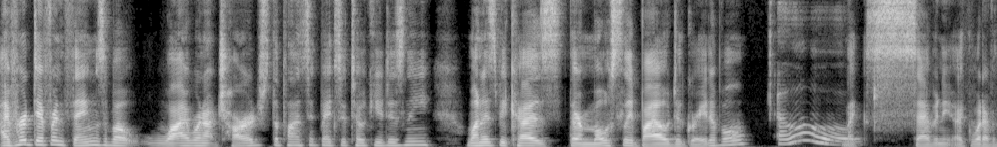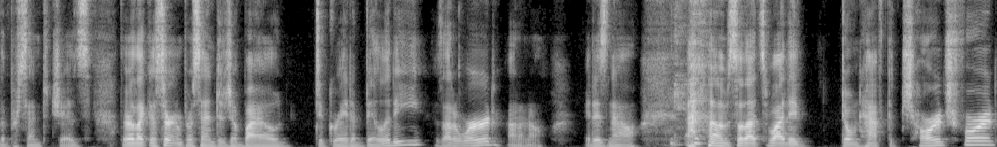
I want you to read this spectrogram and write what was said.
I've heard different things about why we're not charged the plastic bags at Tokyo Disney. One is because they're mostly biodegradable. Oh. Like 70, like whatever the percentage is. They're like a certain percentage of biodegradability. Is that a word? I don't know. It is now. um, so that's why they don't have to charge for it.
